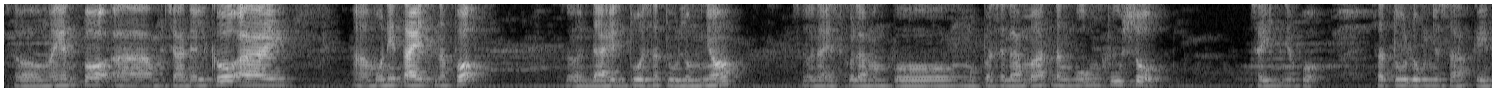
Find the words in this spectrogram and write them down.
So, ngayon po, ang channel ko ay ah, monetize na po. So, dahil po sa tulong nyo, so nais ko lamang pong magpasalamat ng buong puso sa inyo po sa tulong nyo sa akin.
